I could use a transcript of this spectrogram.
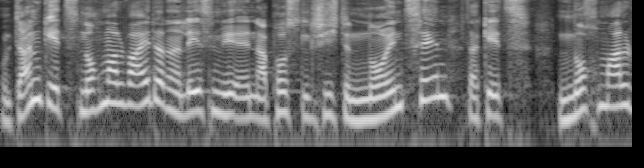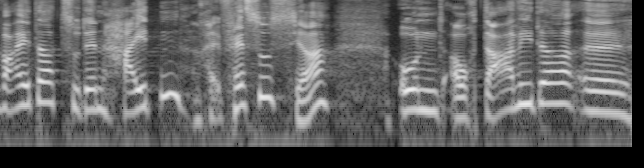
Und dann geht es nochmal weiter, dann lesen wir in Apostelgeschichte 19, da geht es nochmal weiter zu den Heiden, Ephesus, ja, und auch da wieder, äh,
